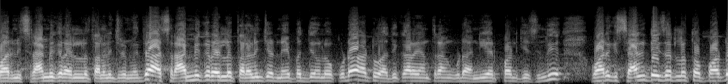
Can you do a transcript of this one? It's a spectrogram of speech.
వారిని శ్రామిక రైళ్ళలో తరలించడం అయితే ఆ శ్రామిక రైళ్ళలో తరలించడం నేపథ్యంలో కూడా అటు అధికార యంత్రాంగం కూడా అన్ని ఏర్పాట్లు చేసింది. వారికి శానిటైజర్లతో పాటు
